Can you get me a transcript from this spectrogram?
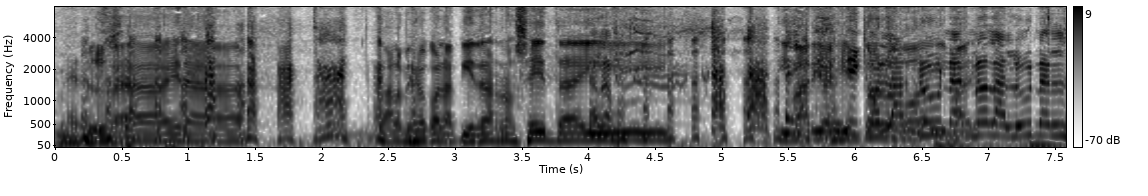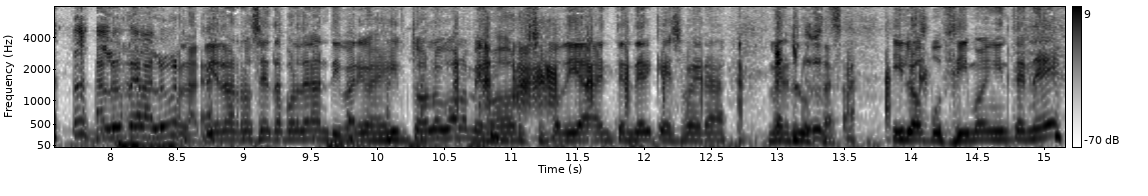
Merluza era a lo mejor con la piedra roseta y, y varios Y con egiptólogos y lunas, va- no la luna, la luz de la con luna. la piedra roseta por delante y varios egiptólogos a lo mejor se podía entender que eso era merluza. Y lo pusimos en internet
